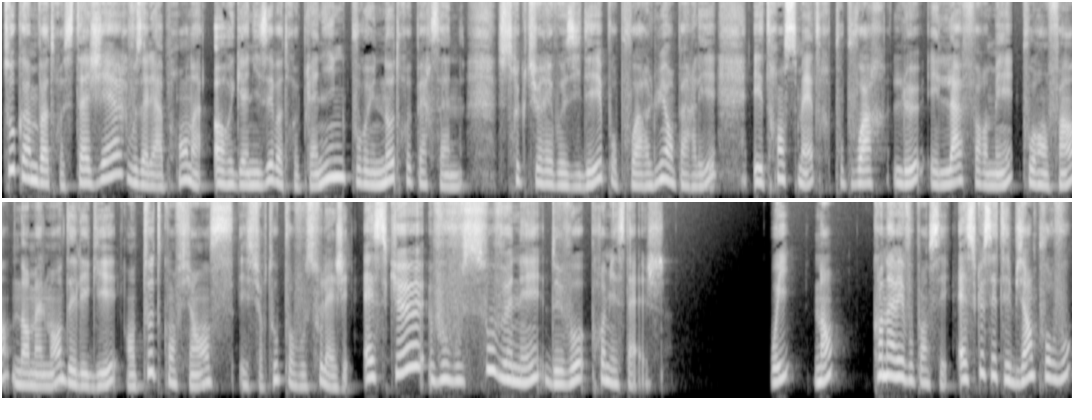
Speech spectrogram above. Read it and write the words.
Tout comme votre stagiaire, vous allez apprendre à organiser votre planning pour une autre personne, structurer vos idées pour pouvoir lui en parler et transmettre pour pouvoir le et la former pour enfin, normalement, déléguer en toute confiance et surtout pour vous soulager. Est-ce que vous vous souvenez de vos premiers stages? Oui? Non? Qu'en avez-vous pensé? Est-ce que c'était bien pour vous?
